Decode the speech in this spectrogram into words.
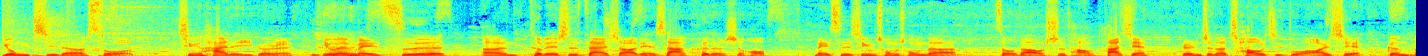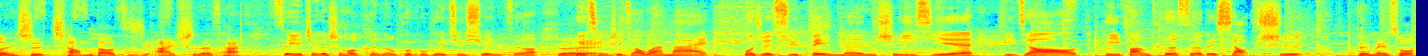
拥挤的所侵害的一个人，因为每次，嗯，特别是在十二点下课的时候。每次兴冲冲的走到食堂，发现人真的超级多，而且根本是抢不到自己爱吃的菜。所以这个时候可能会不会去选择回寝室叫外卖，或者去北门吃一些比较地方特色的小吃？对，没错。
